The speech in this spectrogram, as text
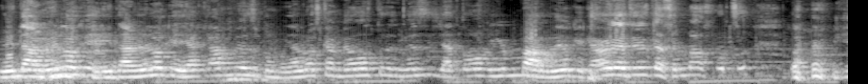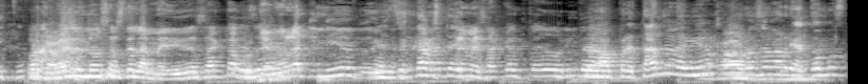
Y también, lo que, y también lo que ya cambias, como ya lo has cambiado dos tres veces, ya todo bien barrido, que cada vez ya tienes que hacer más fuerza. Porque a veces no usaste la medida exacta porque Sí. no la tenías. Dices, Exactamente. este me saca el pedo ahorita. Pero apretándole bien para que no se barría. Todos.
